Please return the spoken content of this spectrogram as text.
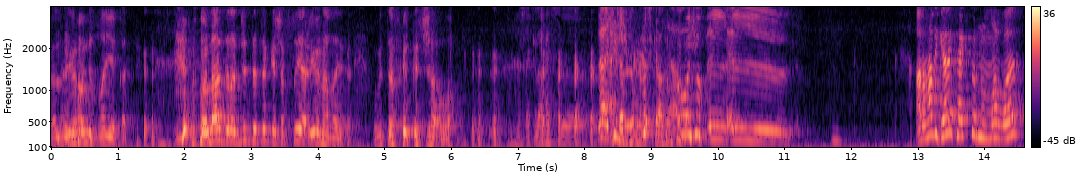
العيون الضيقة. ونادرا جدا تلقى شخصية عيونها ضيقة. وبالتوفيق إن شاء الله. شكله أحس لا، شوف- عجبتهم من أشكالهم. هو شوف ال ال أنا هذه قريتها أكثر من مرة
